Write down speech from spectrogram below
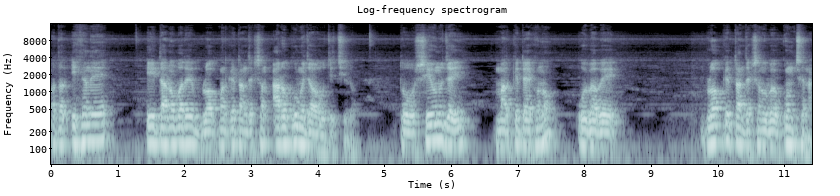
অর্থাৎ এখানে এই টার্নওভারে ব্লক মার্কেট ট্রানজ্যাকশন আরও কমে যাওয়া উচিত ছিল। তো সে অনুযায়ী মার্কেটে এখনও ওইভাবে ব্লকের ট্রানজ্যাকশন ওইভাবে কমছে না।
